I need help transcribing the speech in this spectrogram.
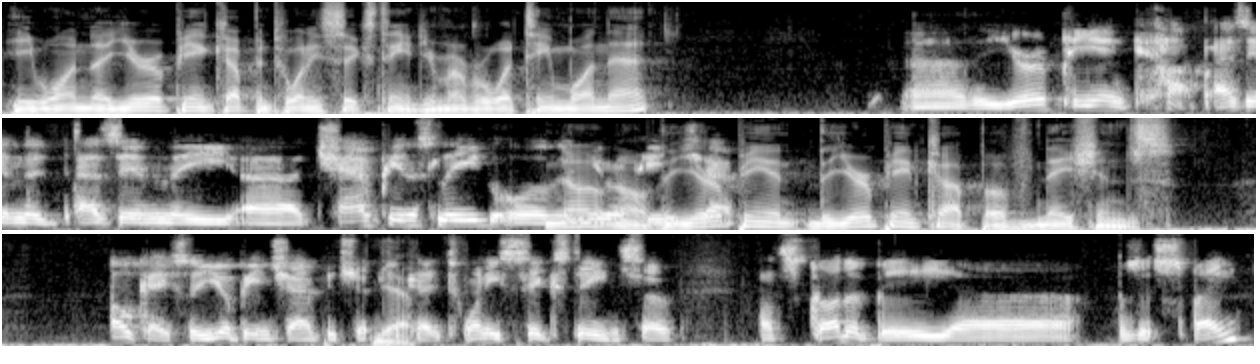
he won the European Cup in 2016. Do you remember what team won that? Uh, the European Cup, as in the as in the uh, Champions League, or the no, European no, the European the European Cup of Nations. Okay, so European Championships. Yeah. Okay, 2016. So that's got to be uh, was it Spain?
